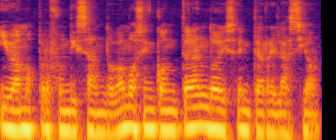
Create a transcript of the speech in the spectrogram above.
y vamos profundizando, vamos encontrando esa interrelación.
